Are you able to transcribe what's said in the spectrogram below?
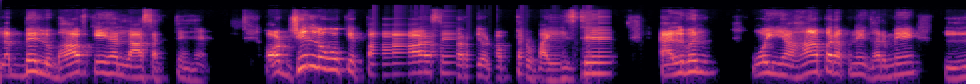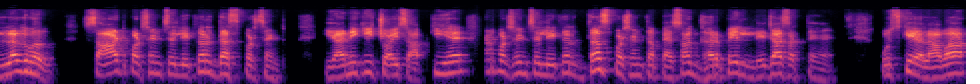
लब्बे लुभाव के यह ला सकते हैं। और जिन लोगों के पास डॉक्टर वाइज एलवन वो यहाँ पर अपने घर में लगभग साठ परसेंट से लेकर दस परसेंट, यानी कि चॉइस आपकी है, साठ परसेंट से लेकर दस परसेंट का पैसा घर पे ले जा सकते हैं। उसके अलावा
